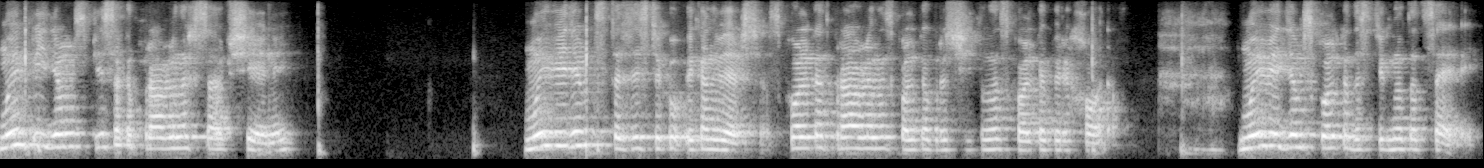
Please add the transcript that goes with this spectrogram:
Мы видим список отправленных сообщений. Мы видим статистику и конверсию. Сколько отправлено, сколько прочитано, сколько переходов. Мы видим, сколько достигнуто целей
